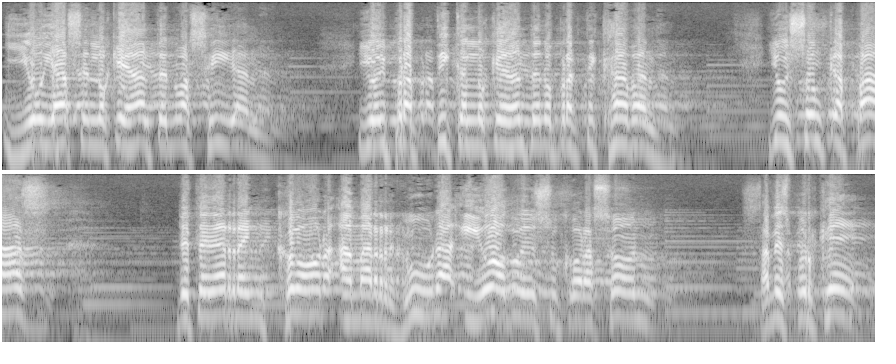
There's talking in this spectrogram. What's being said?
y hoy hacen lo que antes no hacían? Y hoy practican lo que antes no practicaban. Y hoy son capaces de tener rencor, amargura y odio en su corazón. ¿Sabes por qué?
